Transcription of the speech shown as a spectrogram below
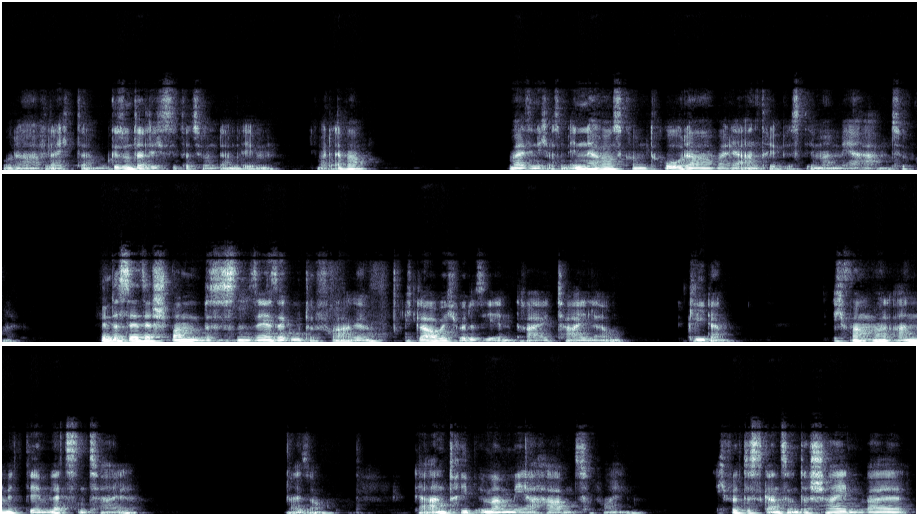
oder vielleicht ähm, gesundheitliche Situationen in deinem Leben, whatever, weil sie nicht aus dem Innen herauskommt oder weil der Antrieb ist, immer mehr haben zu wollen. Ich finde das sehr, sehr spannend. Das ist eine sehr, sehr gute Frage. Ich glaube, ich würde sie in drei Teile gliedern. Ich fange mal an mit dem letzten Teil. Also der Antrieb, immer mehr haben zu wollen. Ich würde das Ganze unterscheiden, weil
